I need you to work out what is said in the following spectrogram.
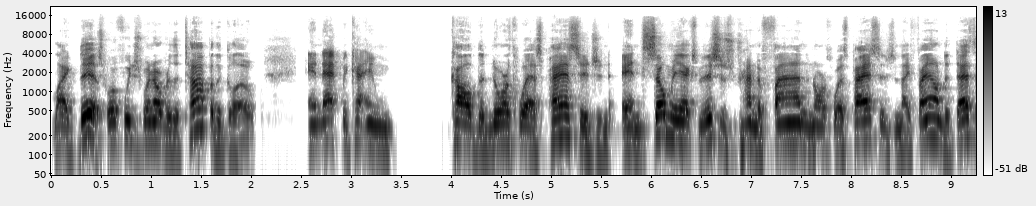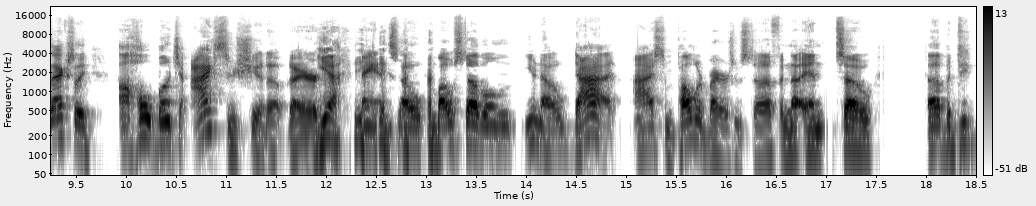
like this? What if we just went over the top of the globe? And that became called the Northwest Passage, and, and so many expeditions were trying to find the Northwest Passage, and they found that that's actually a whole bunch of ice and shit up there. Yeah. and so most of them, you know, died, ice and polar bears and stuff, and and so, uh, but did,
